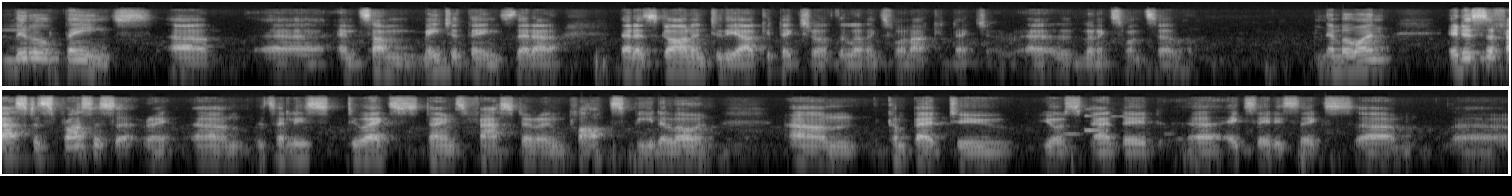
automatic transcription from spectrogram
little things uh, uh, and some major things that are that has gone into the architecture of the LinuxONE architecture, uh, LinuxONE server. Number one, it is the fastest processor, right? Um, it's at least 2x times faster in clock speed alone um, compared to your standard uh, x86 um, uh,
